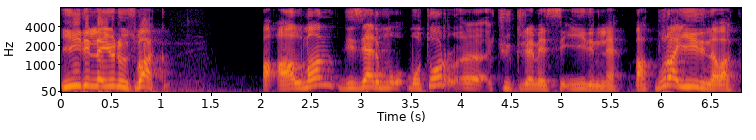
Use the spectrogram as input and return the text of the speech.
İyi dinle Yunus bak. Alman dizel mo- motor e, kükremesi iyi dinle. Bak burayı iyi dinle bak.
